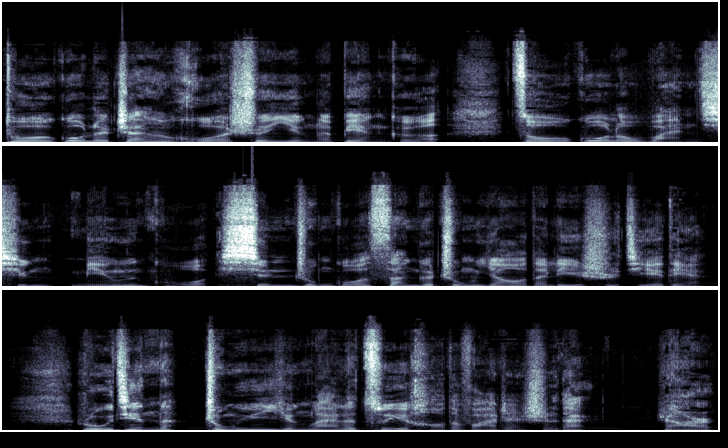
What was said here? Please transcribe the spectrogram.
躲过了战火，顺应了变革，走过了晚清、民国、新中国三个重要的历史节点，如今呢，终于迎来了最好的发展时代。然而，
